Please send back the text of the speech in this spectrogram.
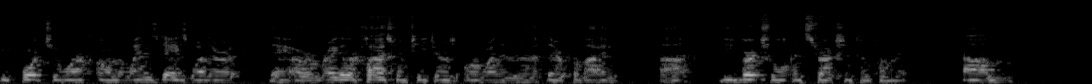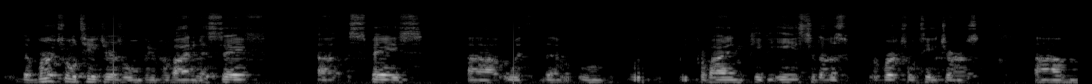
report to work on the Wednesdays, whether they are regular classroom teachers or whether they're providing uh, the virtual instruction component. Um, the virtual teachers will be provided a safe uh, space uh, with the, will, will be providing PPEs to those virtual teachers. Um,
